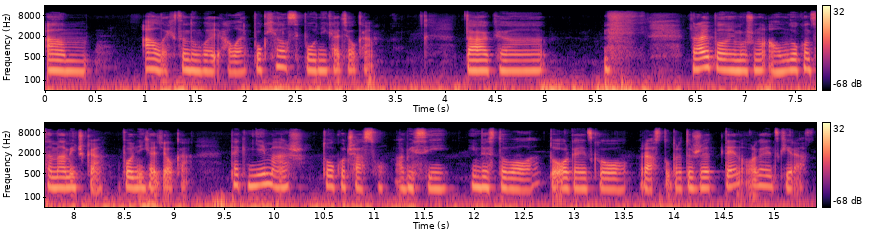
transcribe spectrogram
Um, ale, chcem tomu povedať, ale pokiaľ si podnikateľka, tak uh, pravdepodobne možno, alebo dokonca mamička, podnikateľka, tak nemáš toľko času, aby si investovala do organického rastu, pretože ten organický rast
